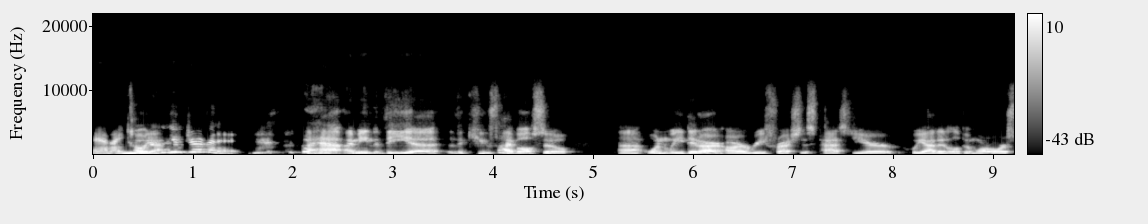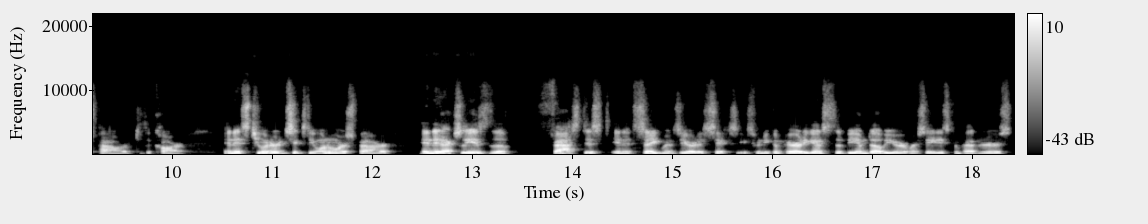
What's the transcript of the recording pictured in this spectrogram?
And I know oh, yeah. you've driven it. I have. I mean, the uh, the Q5 also, uh, when we did our, our refresh this past year, we added a little bit more horsepower to the car, and it's 261 horsepower, and it actually is the fastest in its segment, zero to 60. So when you compare it against the BMW or Mercedes competitors,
